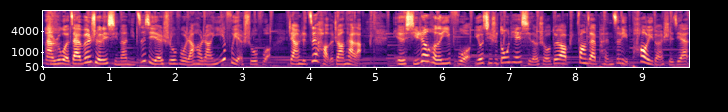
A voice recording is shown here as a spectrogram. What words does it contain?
那如果在温水里洗呢，你自己也舒服，然后让衣服也舒服，这样是最好的状态了。也洗任何的衣服，尤其是冬天洗的时候，都要放在盆子里泡一段时间，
